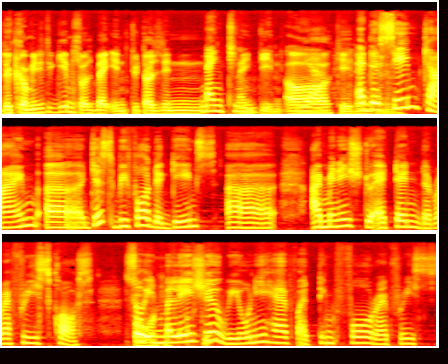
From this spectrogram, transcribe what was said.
The community games was back in 2019. 19. Oh, Yeah. okay. At the same time, uh, just before the games, uh, I managed to attend the referee's course. So Oh, in okay. Malaysia, we only have, I think, four referees.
